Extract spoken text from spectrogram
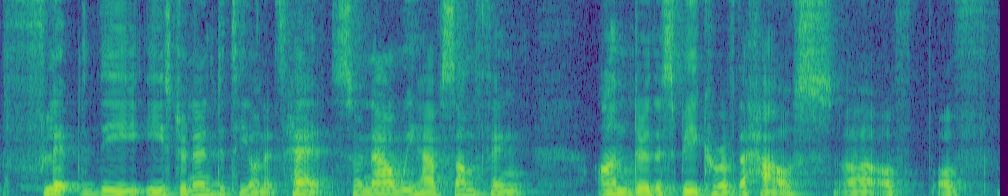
flipped the Eastern entity on its head. So now we have something under the Speaker of the House uh, of of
